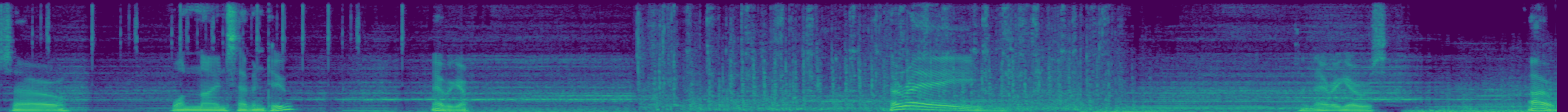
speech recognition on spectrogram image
So... 1972. There we go. Hooray! And there he goes. Oh.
